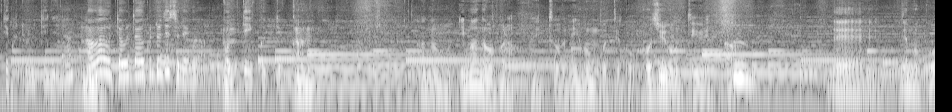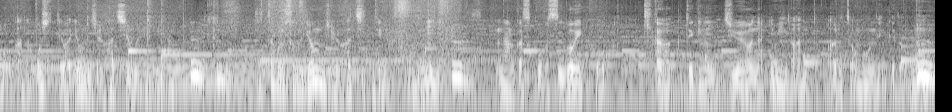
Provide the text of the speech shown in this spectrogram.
ってことを言ってんねんな、うん。アバウタを歌うことでそれが起こっていくっていうか、今のほら、えっと、日本語ってこう50音っていうやんか、うん。ででもこうあの押しては48音でいいやんうん。で多分その48っていうのにうん。なんかこうすごいこう幾何学的に重要な意味があるとあると思うねんけども、うん。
